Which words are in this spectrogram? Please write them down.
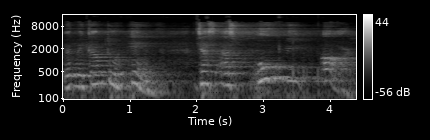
when we come to Him, just as who we are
